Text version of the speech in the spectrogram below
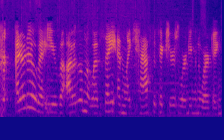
I don't know about you, but I was on the website and like half the pictures weren't even working.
